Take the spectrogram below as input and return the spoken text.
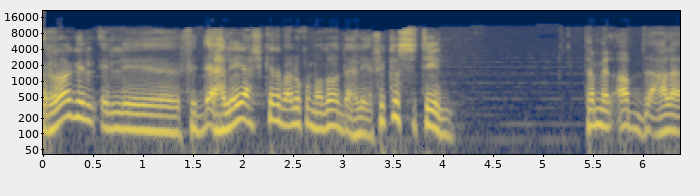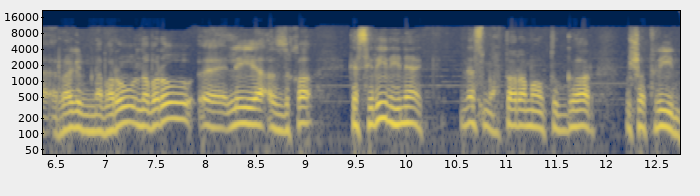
الراجل اللي في الدقهلية عشان كده بقول لكم موضوع الدقهلية. في قصتين تم القبض على الراجل من نبرو نبرو آه، ليا أصدقاء كثيرين هناك ناس محترمة وتجار وشاطرين.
